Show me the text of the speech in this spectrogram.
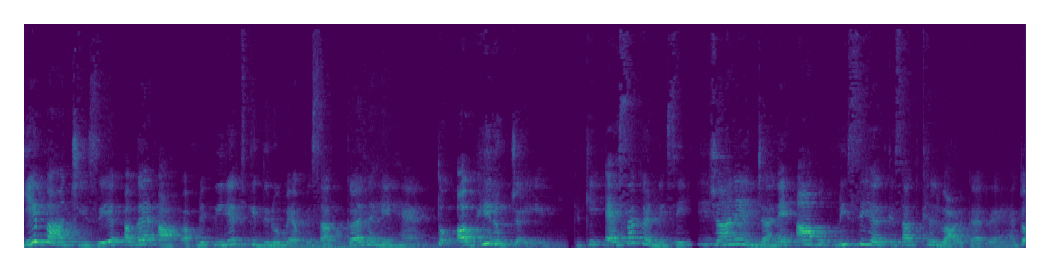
ये पाँच चीज़ें अगर आप अपने पीरियड्स के दिनों में अपने साथ कर रहे हैं तो अभी रुक जाइए। क्योंकि ऐसा करने से जाने अनजाने आप अपनी सेहत के साथ खिलवाड़ कर रहे हैं। तो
